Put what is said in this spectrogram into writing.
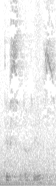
Terceira vez.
